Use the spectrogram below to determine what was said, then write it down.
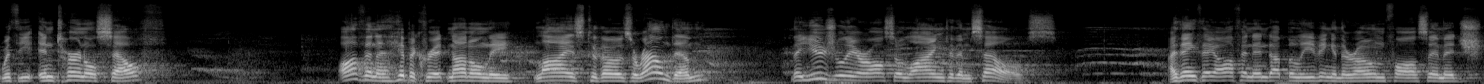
with the internal self. Often, a hypocrite not only lies to those around them, they usually are also lying to themselves. I think they often end up believing in their own false image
